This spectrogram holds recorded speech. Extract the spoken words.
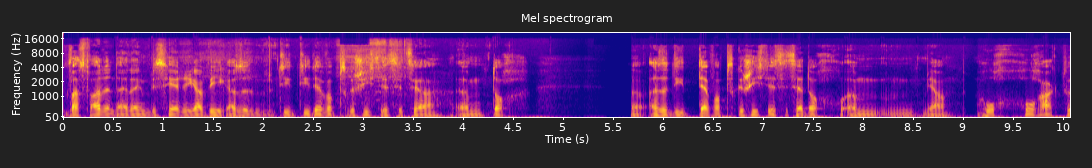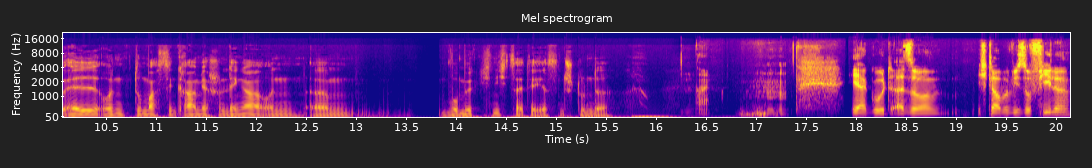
was war denn da dein bisheriger Weg? Also die, die DevOps-Geschichte ist jetzt ja ähm, doch, ja, also die DevOps-Geschichte ist jetzt ja doch ähm, ja, hoch, hochaktuell und du machst den Kram ja schon länger und ähm, womöglich nicht seit der ersten Stunde. Nein. Ja gut, also ich glaube, wie so viele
